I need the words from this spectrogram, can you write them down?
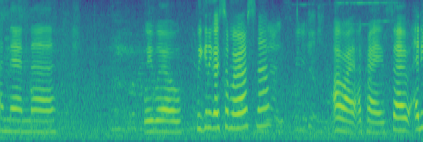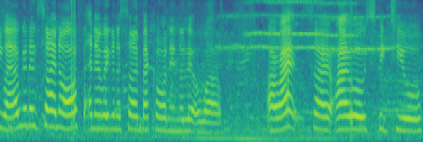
And then uh, we will. We're going to go somewhere else now? All right, okay. So, anyway, I'm going to sign off and then we're going to sign back on in a little while. All right, so I will speak to you all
